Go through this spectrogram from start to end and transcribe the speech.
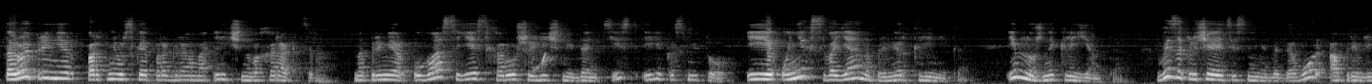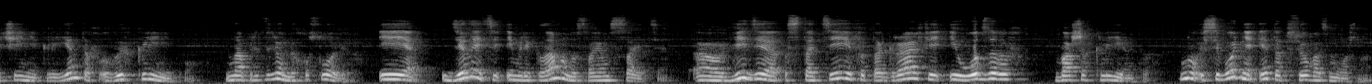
Второй пример – партнерская программа личного характера. Например, у вас есть хороший личный дантист или косметолог, и у них своя, например, клиника. Им нужны клиенты. Вы заключаете с ними договор о привлечении клиентов в их клинику на определенных условиях и делаете им рекламу на своем сайте э, в виде статей, фотографий и отзывов ваших клиентов. Ну, сегодня это все возможно.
